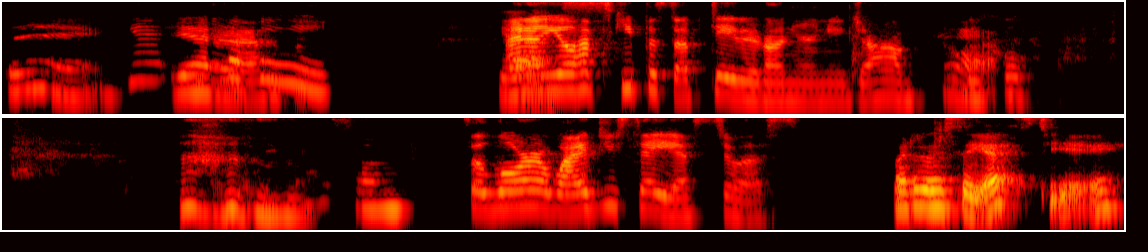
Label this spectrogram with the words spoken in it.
dang. Yeah. Yay. I know you'll have to keep us updated on your new job. Yeah. be cool. be awesome. so Laura, why did you say yes to us? Why did I say yes to you?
